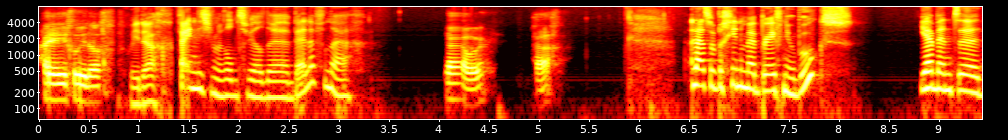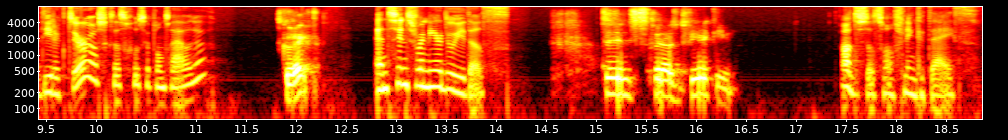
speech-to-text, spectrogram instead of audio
Hey, goeiedag. Goeiedag. Fijn dat je met ons wilde bellen vandaag. Ja hoor, graag. Laten we beginnen met Brave New Books. Jij bent de directeur, als ik dat goed heb onthouden. Is correct? En sinds wanneer doe je dat? Sinds 2014. Oh, dus dat is wel een flinke tijd.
